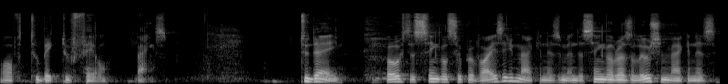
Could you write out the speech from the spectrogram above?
of too big to fail banks. Today, both the single supervisory mechanism and the single resolution mechanism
